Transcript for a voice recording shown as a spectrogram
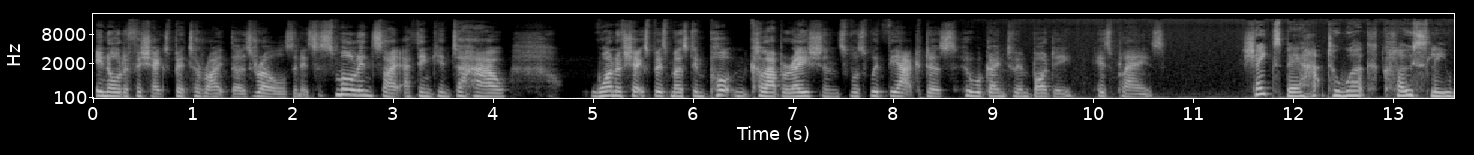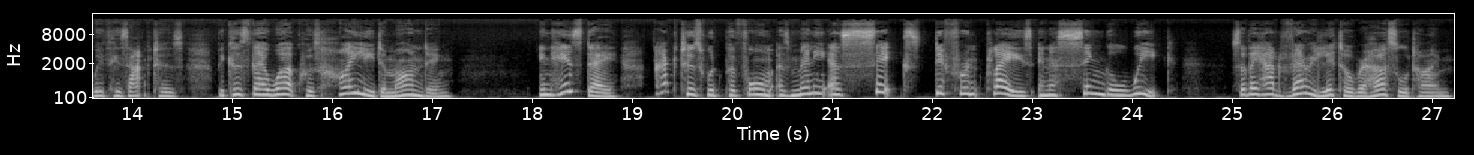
in order for Shakespeare to write those roles. And it's a small insight, I think, into how one of Shakespeare's most important collaborations was with the actors who were going to embody his plays. Shakespeare had to work closely with his actors because their work was highly demanding. In his day, actors would perform as many as six different plays in a single week, so they had very little rehearsal time.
